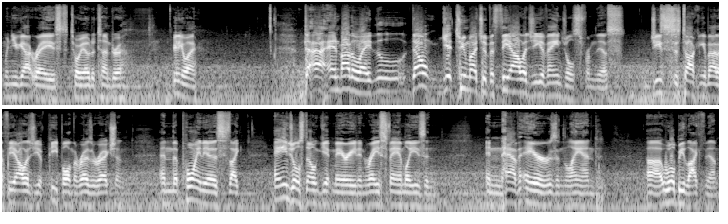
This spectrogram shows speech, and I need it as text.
when you got raised, Toyota Tundra? Anyway. Uh, and by the way, don't get too much of a theology of angels from this. Jesus is talking about a theology of people and the resurrection. And the point is, like, angels don't get married and raise families and and have heirs and land. Uh, we'll be like them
